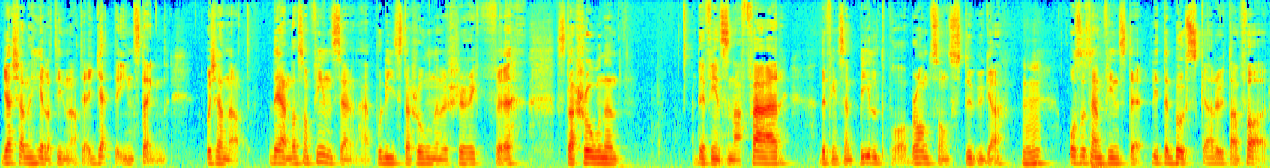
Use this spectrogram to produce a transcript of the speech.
jag känner hela tiden att jag är jätteinstängd. Och känner att det enda som finns är den här polisstationen eller sheriffstationen. Det finns en affär. Det finns en bild på Bronsons stuga. Mm. Och så sen finns det lite buskar utanför.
